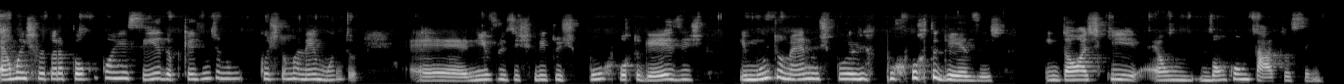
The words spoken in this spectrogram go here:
é uma escritora pouco conhecida, porque a gente não costuma ler muito é, livros escritos por portugueses e muito menos por, por portugueses. Então, acho que é um bom contato, assim.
